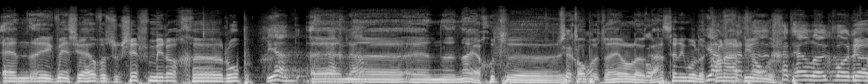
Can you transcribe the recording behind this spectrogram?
en ik wens je heel veel succes vanmiddag, eh, Rob. ja, En, eh, en eh, nou ja, goed. eh, ik hoop dat het een hele leuke Kom. uitzending wordt. Ja, kan gaat, niet anders. gaat heel leuk worden. Ja,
